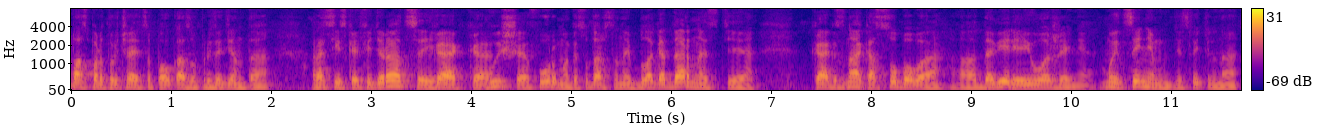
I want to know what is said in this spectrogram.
Паспорт вручается по указу президента Российской Федерации как высшая форма государственной благодарности, как знак особого э, доверия и уважения. Мы ценим действительно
